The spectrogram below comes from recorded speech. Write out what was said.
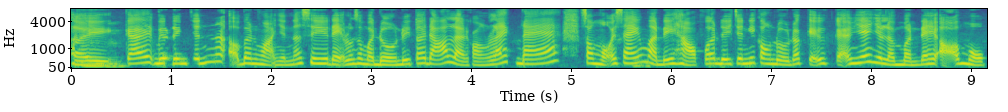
Thì ừm. cái building 9 á, ở bên ngoài nhìn nó siêu đẹp luôn, xong rồi đường đi tới đó là còn lát đá. Xong mỗi sáng mà đi học á, đi trên cái con đường đó, kiểu, cảm giác như là mình đang ở một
